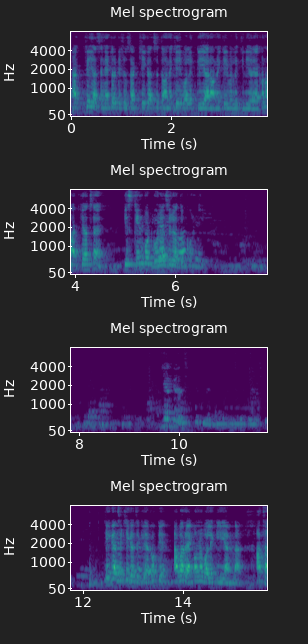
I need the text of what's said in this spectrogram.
আটকেই আছে নেটওয়ার্ক ইস্যু স্যার ঠিক আছে তো অনেকেই বলে ক্লিয়ার অনেকেই বলে ক্লিয়ার এখনও আটকে আছে? স্ক্রিন বোর্ড খোলা ছিল এতক্ষণ। ঠিক আছে ঠিক আছে ক্লিয়ার ওকে আবার এখনও বলে ক্লিয়ার না। আচ্ছা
